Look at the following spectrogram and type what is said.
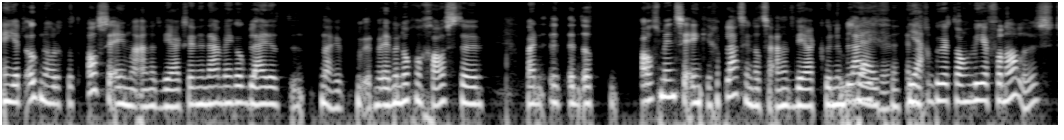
En je hebt ook nodig dat als ze eenmaal aan het werk zijn. En daar ben ik ook blij dat. Eh, nou, we hebben nog een gast. Maar dat als mensen één keer geplaatst zijn, dat ze aan het werk kunnen blijven. blijven en er gebeurt dan weer van alles.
